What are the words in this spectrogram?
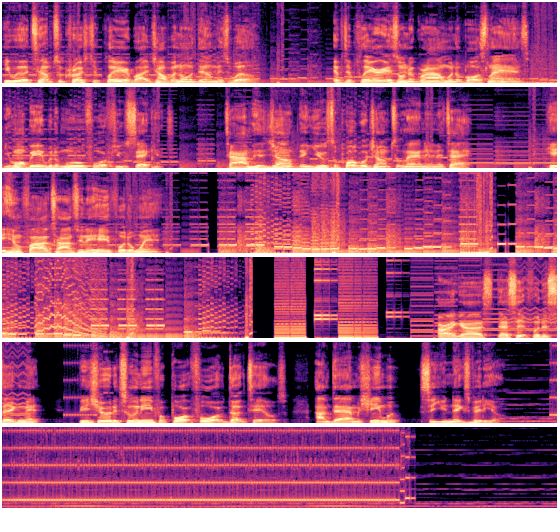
He will attempt to crush the player by jumping on them as well. If the player is on the ground when the boss lands, you won't be able to move for a few seconds. Time his jump, then use the pogo jump to land an attack. Hit him five times in the head for the win. Alright guys, that's it for the segment. Be sure to tune in for part 4 of DuckTales. I'm Dad Mishima. See you next video.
